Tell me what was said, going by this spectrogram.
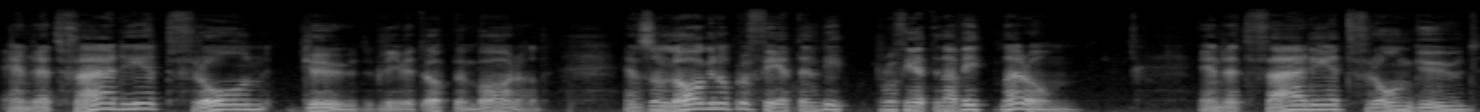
en rättfärdighet från Gud blivit uppenbarad. En som lagen och profeten, profeterna vittnar om. En rättfärdighet från Gud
